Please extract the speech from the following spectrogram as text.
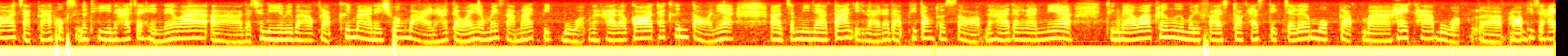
ก็จากกราฟ 60 นาทีนะคะจะเห็นได้ว่าดัชนีรีบาวกลับขึ้นมาในช่วงบ่ายนะคะแต่ว่ายังไม่สามารถปิดบวกนะคะ แล้วก็ถ้าขึ้นต่อเนี่ยอาจจะมีแนวต้านอีกหลายระดับที่ต้องทดสอบนะคะ ดังนั้นเนี่ยถึงแม้ว่าเครื่องมือ Modify Stochastic จะเริ่มวกกลับมาให้ค่าบวก พร้อมที่จะให้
